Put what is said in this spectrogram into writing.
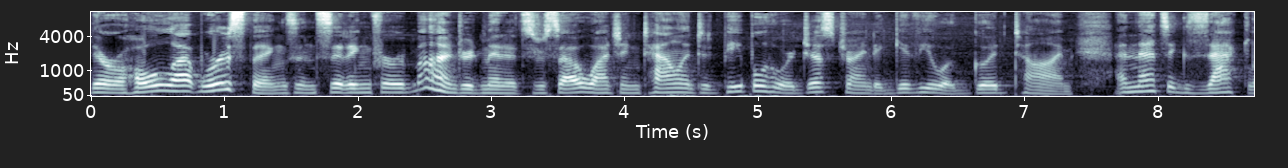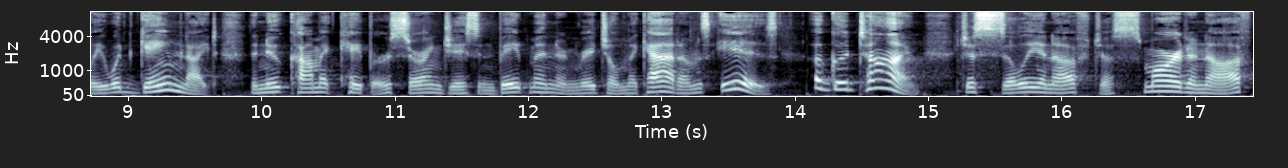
There are a whole lot worse things than sitting for a hundred minutes or so watching talented people who are just trying to give you a good time. And that's exactly what Game Night, the new comic caper starring Jason Bateman and Rachel McAdams, is. A good time. Just silly enough, just smart enough.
